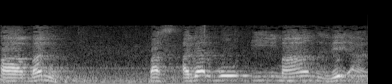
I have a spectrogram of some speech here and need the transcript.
آمنوا، بس اگر وہ ایمان لے آئے،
